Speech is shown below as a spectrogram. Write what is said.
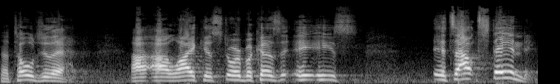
I told you that. I, I like his story because he's, it's outstanding.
